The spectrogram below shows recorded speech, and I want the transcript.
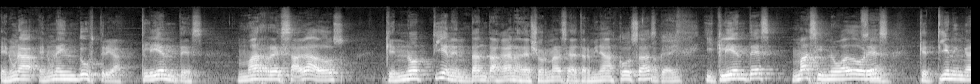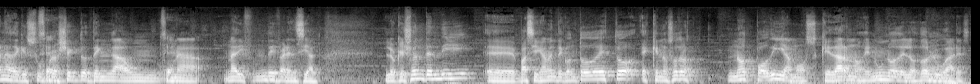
En una, en una industria clientes más rezagados que no tienen tantas ganas de ayornarse a determinadas cosas y clientes más innovadores que tienen ganas de que su proyecto tenga un, diferencial. Lo que yo entendí, eh, básicamente con todo esto, es que nosotros no podíamos quedarnos en uno de los dos lugares.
